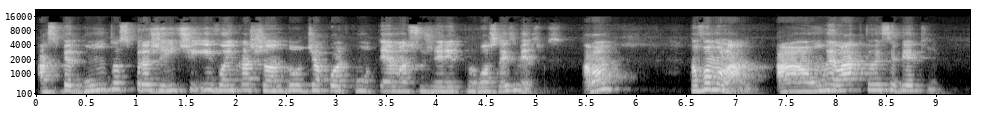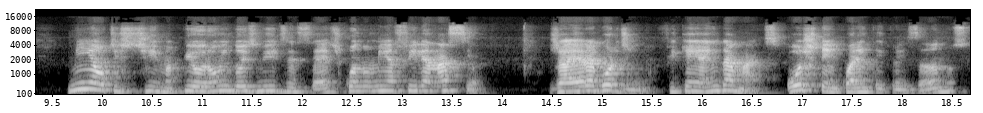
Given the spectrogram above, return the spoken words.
as perguntas para a gente e vou encaixando de acordo com o tema sugerido por vocês mesmos, tá bom? Então vamos lá. Há um relato que eu recebi aqui. Minha autoestima piorou em 2017, quando minha filha nasceu. Já era gordinha, fiquei ainda mais. Hoje tenho 43 anos,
